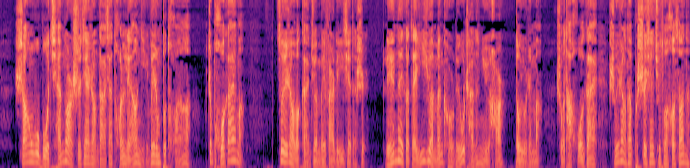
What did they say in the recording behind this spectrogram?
“商务部前段时间让大家囤粮，你为什么不囤啊？这不活该吗？”最让我感觉没法理解的是，连那个在医院门口流产的女孩都有人骂，说她活该，谁让她不事先去做核酸呢？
